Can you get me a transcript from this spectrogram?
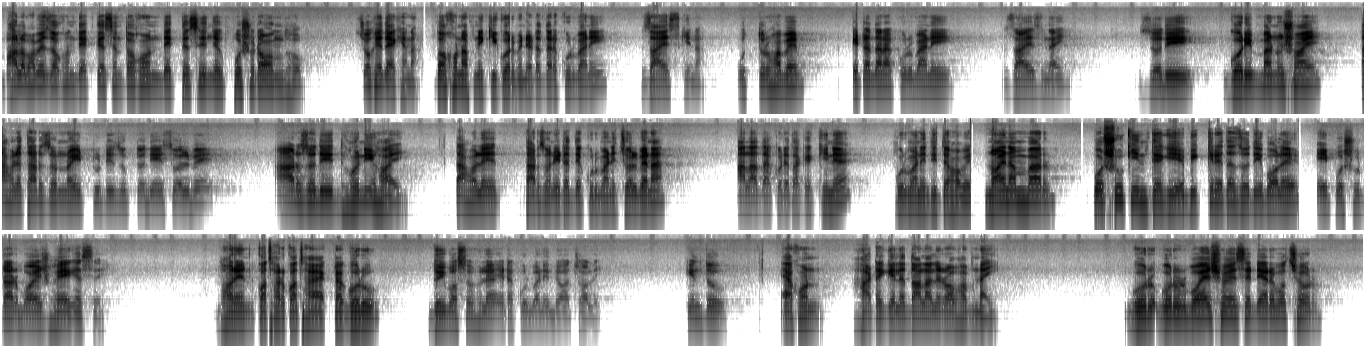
ভালোভাবে যখন দেখতেছেন, তখন দেখতেছেন যে পশুটা অন্ধ, চোখে দেখে না। তখন আপনি কি করবেন? এটা দ্বারা কুরবানি জায়েজ কিনা? উত্তর হবে, এটা দ্বারা কুরবানি জায়েজ নাই। যদি গরিব মানুষ হয়, তাহলে তার জন্য এই ত্রুটিযুক্ত দিয়ে চলবে। আর যদি ধনী হয়, তাহলে তার জন্য এটা দিয়ে কুরবানি চলবে না। আলাদা করে তাকে কিনে কুরবানি দিতে হবে। নয় নাম্বার পশু কিনতে গিয়ে বিক্রেতা যদি বলে, এই পশুটার বয়স হয়ে গেছে। ধরেন কথার কথা, একটা গরু দুই বছর হলে এটা কুরবানি দেওয়া চলে। কিন্তু এখন হাটে গেলে দালালের অভাব নাই। গরু, গরুর বয়স হয়েছে দেড় বছর,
